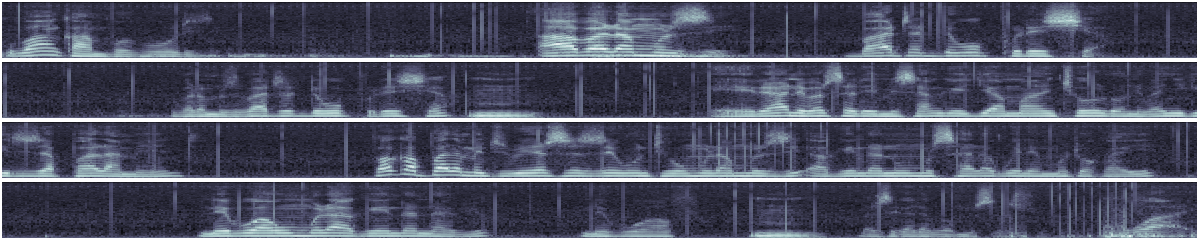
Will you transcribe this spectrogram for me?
Kubanga mbabuulire abalamuzi bataddewo pressure. Abalamuzi bataddewo pressure. Mm. Era ne basala emisango egyamancolo ne banyigiriza palamenti paka palamenti lwe yasazeewo nti omulamuzi agenda n'omusaala gwe nemmotoka ye ne bwawumula agenda nabyo ne bwafa. Mm. basigala bamusasula. Waayi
